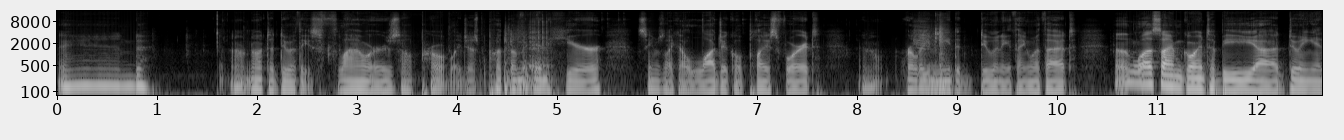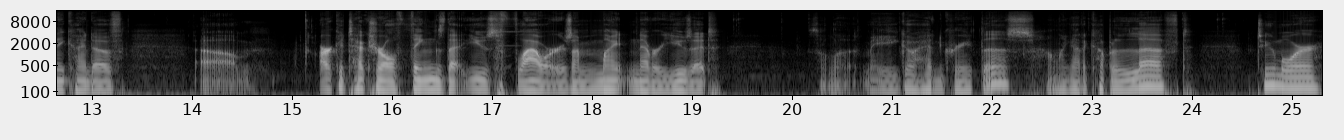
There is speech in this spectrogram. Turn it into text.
And I don't know what to do with these flowers. I'll probably just put them in here. Seems like a logical place for it. I don't really need to do anything with that. Unless I'm going to be uh, doing any kind of um, architectural things that use flowers. I might never use it. So let me go ahead and create this. Only got a couple left. Two more.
